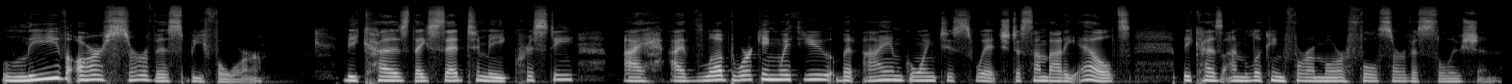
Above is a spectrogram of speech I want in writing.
leave our service before because they said to me christy I I've loved working with you, but I am going to switch to somebody else because I'm looking for a more full service solution.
